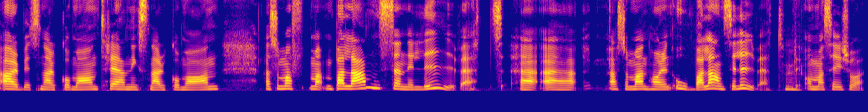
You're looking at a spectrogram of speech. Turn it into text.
arbetsnarkoman, träningsnarkoman. Alltså man, man, balansen i livet. alltså man har en obalans i livet, mm. om man säger så.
